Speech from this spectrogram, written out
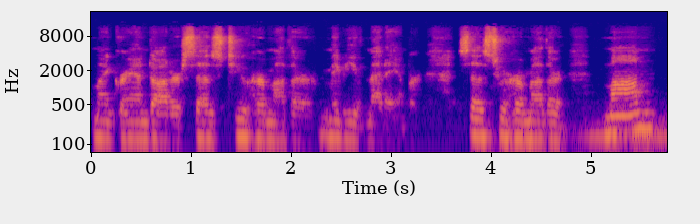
my granddaughter says to her mother, maybe you've met Amber, says to her mother, "Mom,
